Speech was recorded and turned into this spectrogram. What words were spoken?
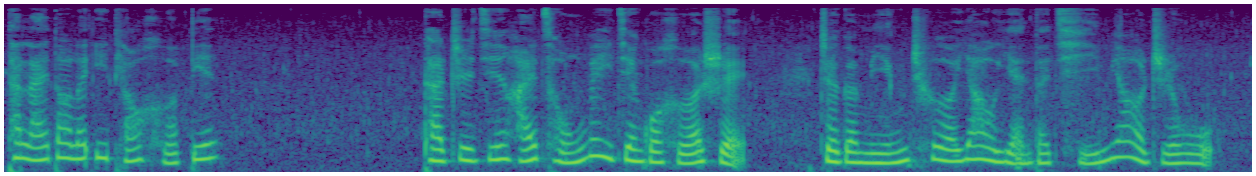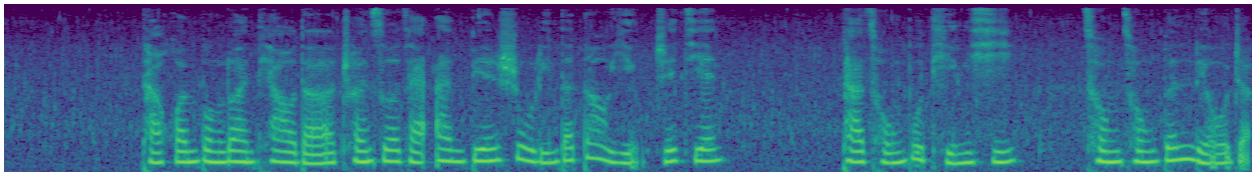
它来到了一条河边。它至今还从未见过河水，这个明澈耀眼的奇妙之物。它欢蹦乱跳地穿梭在岸边树林的倒影之间，它从不停息。匆匆奔流着，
